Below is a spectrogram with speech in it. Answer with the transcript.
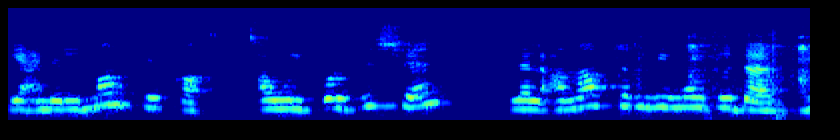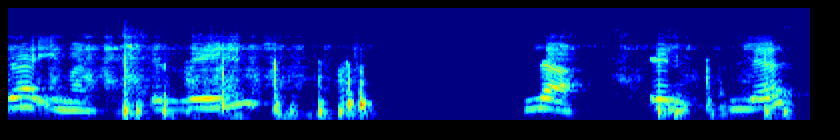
يعني المنطقة أو ال position للعناصر اللي موجودات دائما ال range لل list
